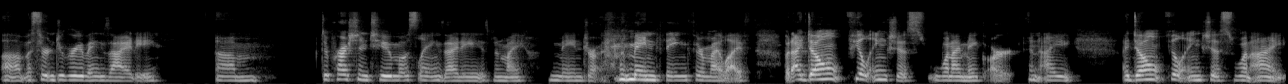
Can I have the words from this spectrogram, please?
um, a certain degree of anxiety. Um, depression too mostly anxiety has been my main dr- main thing through my life. But i don't feel anxious when i make art. And i i don't feel anxious when i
